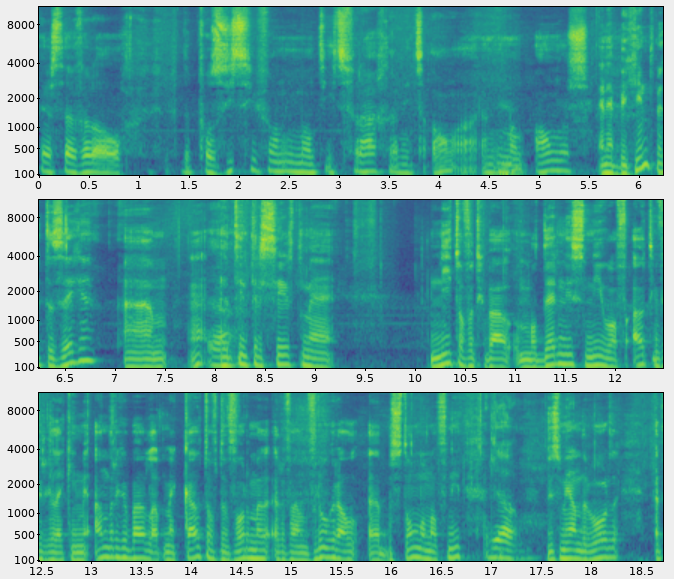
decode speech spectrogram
eerst en vooral de positie van iemand die iets vraagt aan, iets an- aan iemand anders. En hij begint met te zeggen, ehm, hè, het interesseert mij niet of het gebouw modern is, nieuw of oud in vergelijking met andere gebouwen. Laat mij koud of de vormen ervan vroeger al eh, bestonden of niet. Ja, Dus met andere woorden, het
